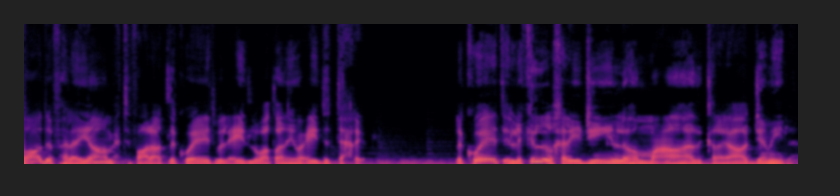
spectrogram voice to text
تصادف هالايام احتفالات الكويت بالعيد الوطني وعيد التحرير. الكويت اللي كل الخليجيين لهم معاها ذكريات جميلة.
